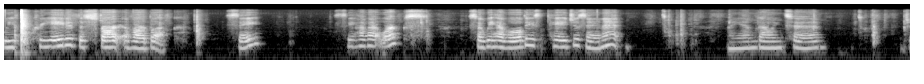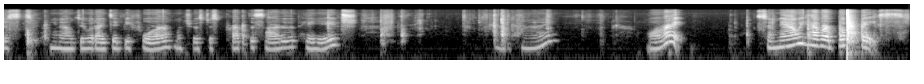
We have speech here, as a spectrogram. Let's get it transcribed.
we've created the start of our book. See? See how that works? So we have all these pages in it. I am going to just, you know, do what I did before, which was just prep the side of the page. Okay. All right. So now we have our book base.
